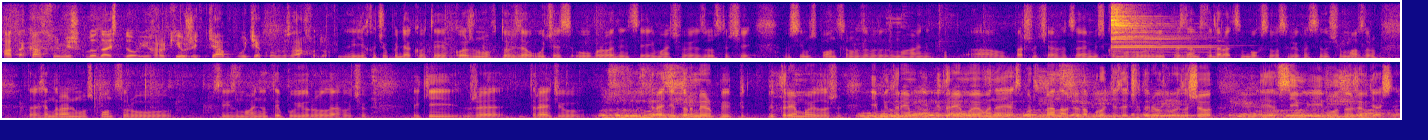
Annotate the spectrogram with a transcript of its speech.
А така суміш додасть довгих років життя будь-якому заходу. Я хочу подякувати кожному, хто взяв участь у проведенні цієї матчевої зустрічі, усім спонсорам. А в першу чергу це міському голові, президенту Федерації боксу Василю Константиновичу Мазуру та генеральному спонсору всіх змагань типу Юрію Олеговичу, який вже третю, третій турнір під- під- підтримує за що- і підтримує, і підтримує мене як спортсмена вже на протязі чотирьох років. За що я всім і йому дуже вдячний.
